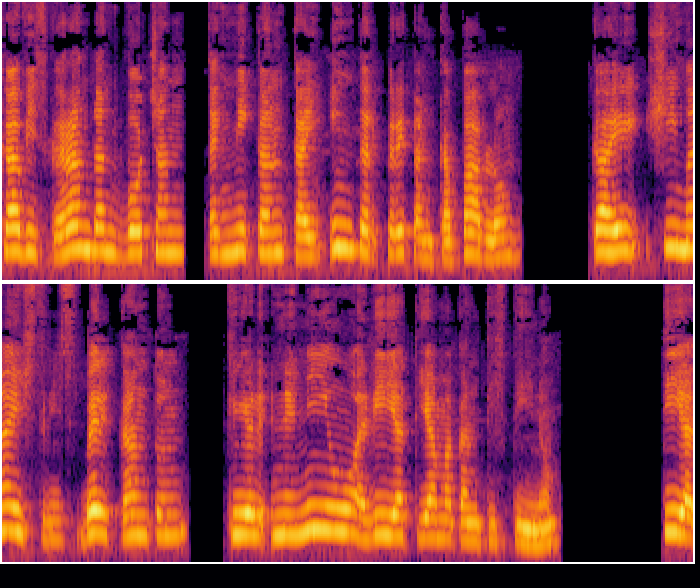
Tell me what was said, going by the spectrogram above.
havis grandan vocan teknikan cae interpretan capablon, cae si maestris bel canton kiel neniu alia tiama cantistino. Tia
